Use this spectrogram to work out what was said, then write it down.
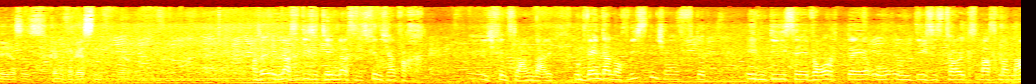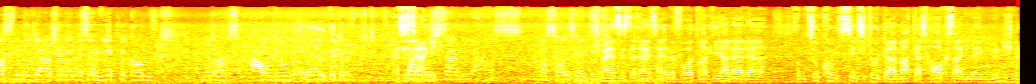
Nee, das ist, können wir vergessen. Ja. Also eben, also diese Themen, also das finde ich einfach, ich finde es langweilig. Und wenn dann noch Wissenschaftler eben diese Worte und, und dieses Zeugs, was man massenmedial schon immer serviert bekommt oder aufs Auge und Ohr gedrückt, Das ist dann ja muss sagen, ja, was, was soll's jetzt? Ich meine, das ist derselbe Vortrag, die da der, der vom Zukunftsinstitut, der Matthias Horks da in, München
